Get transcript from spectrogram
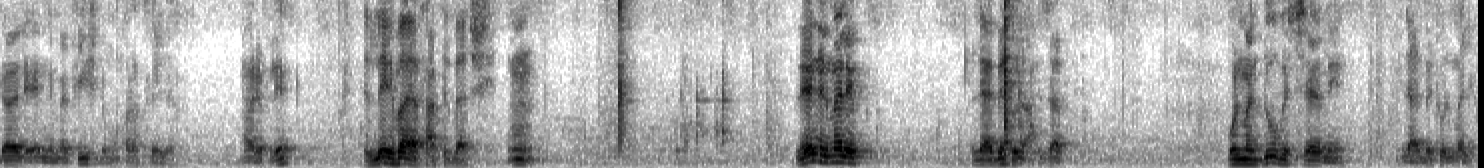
ده لأن مفيش ديمقراطية. عارف ليه؟ ليه بقى يا سعادة الباشا؟ مم. لأن الملك لعبته الأحزاب. والمندوب السامي لعبته الملك.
